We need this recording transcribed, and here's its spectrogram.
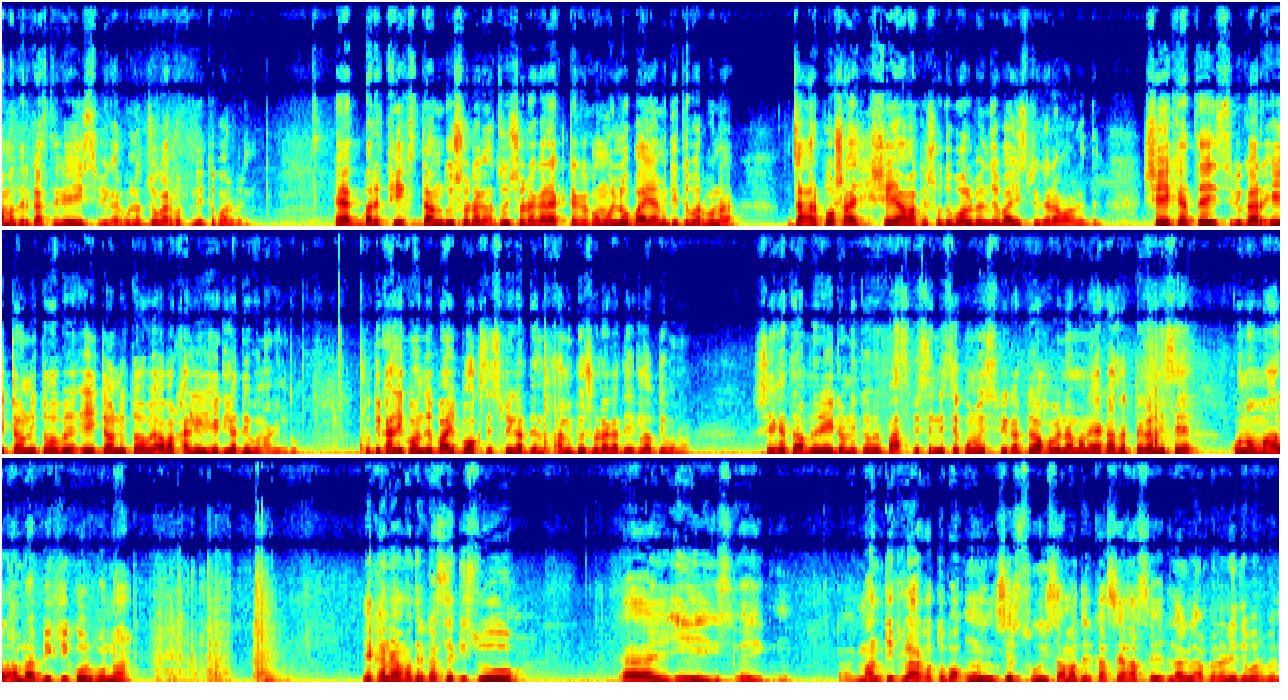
আমাদের কাছ থেকে এই স্পিকারগুলো জোগাড় করতে নিতে পারবেন। একবারে ফিক্স দাম দুইশো টাকা। দুইশো টাকার এক টাকা কম হইলেও ভাই আমি দিতে পারব না। যার পোষায় সে আমাকে শুধু বলবেন যে, ভাই স্পিকার আমাকে দিন। সেই ক্ষেত্রে স্পিকার এইটাও নিতে হবে, এইটাও নিতে হবে, আবার খালি এগুলা দেবো না কিন্তু। যদি খালি কন যে, ভাই বক্স স্পিকার দেন, আমি দুশো টাকা দিয়ে এগুলাও দিব না। সেক্ষেত্রে আপনার এইটাও নিতে হবে। পাঁচ পিসের নিচে কোনো স্পিকার দেওয়া হবে না মানে এক হাজার টাকার নিচে কোনো মাল আমরা বিক্রি করব না। এখানে আমাদের কাছে কিছু, এই মান্টি ফ্ল্যাগ অথবা উইন্সের সুইচ আমাদের কাছে আছে, লাগলে আপনারা নিতে পারবেন।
